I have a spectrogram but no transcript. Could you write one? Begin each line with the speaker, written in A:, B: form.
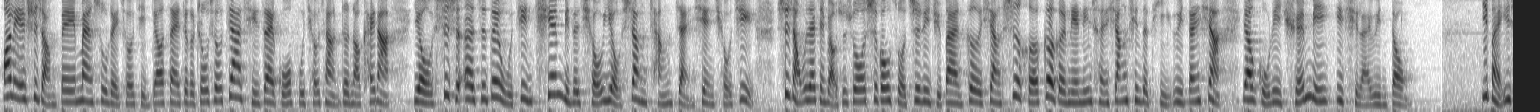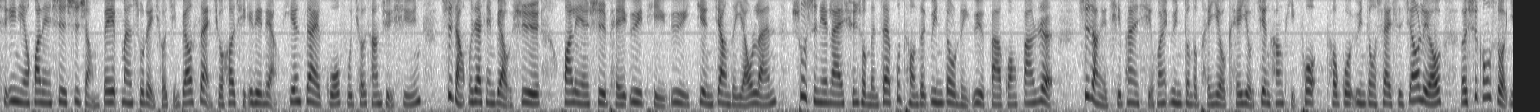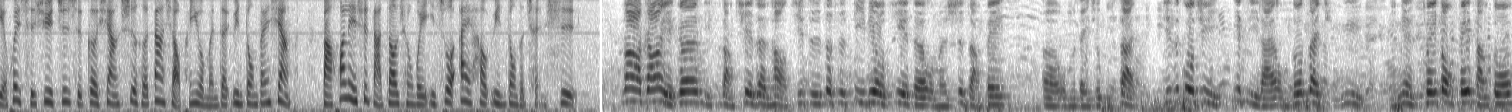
A: 花莲市长杯慢速垒球锦标赛这个周休假期在国服球场热闹开打，有四十二支队伍近千名的球友上场展现球技。市长魏家贤表示说，市公所致力举办各项适合各个年龄层乡亲的体育单项，要鼓励全民一起来运动。一百一十一年花莲市市长杯慢速垒球锦标赛九号起一连两天在国服球场举行。市长魏家贤表示，花莲是培育体育健将的摇篮，数十年来选手们在不同的运动领域发光发热。市长也期盼喜欢运动的朋友可以有健康体魄，透过运动赛事交流。而市公所也会持续支持各项适合大小朋友们的运动单项，把花莲市打造成为一座爱好运动的城市。
B: 那刚刚也跟理事长确认哈，其实这是第六届的我们市长杯，呃，我们垒球比赛。其实过去一直以来，我们都在体育里面推动非常多，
